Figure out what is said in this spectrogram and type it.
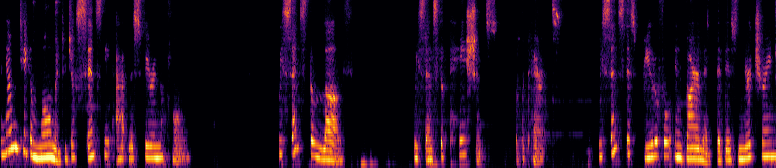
And now we take a moment to just sense the atmosphere in the home. We sense the love. We sense the patience of the parents. We sense this beautiful environment that is nurturing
